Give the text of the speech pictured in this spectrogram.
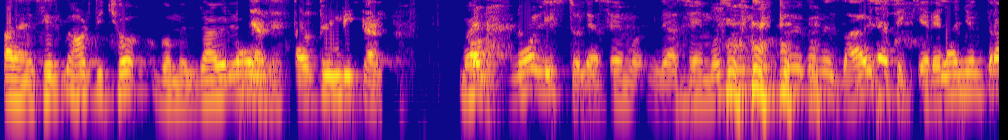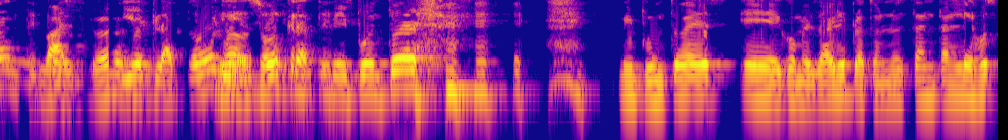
para decir, mejor dicho, Gómez Dávila. Ya se está autoinvitando. Bueno, no, listo, le hacemos, le hacemos un ciclo de Gómez Dávila si quiere el año entrante. Pues, y de Platón y de Sócrates. Mi, punto es, mi punto es eh, Gómez Dávila y Platón no están tan lejos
